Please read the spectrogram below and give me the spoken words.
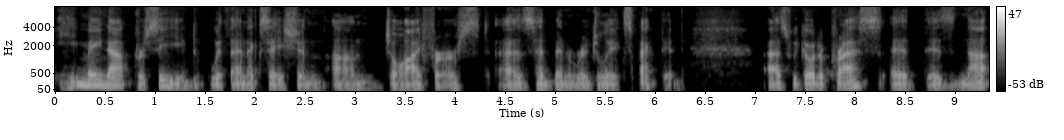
he may not proceed with annexation on July 1st as had been originally expected. As we go to press, it is not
